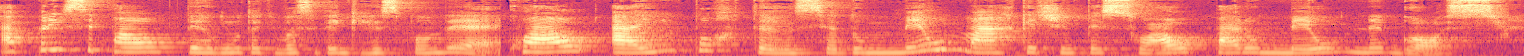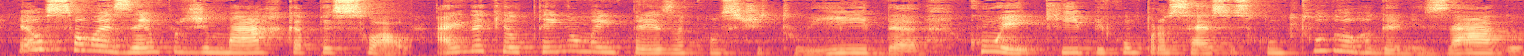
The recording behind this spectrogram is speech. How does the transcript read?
A principal pergunta que você tem que responder é: qual a importância do meu marketing pessoal para o meu negócio? Eu sou um exemplo de marca pessoal. Ainda que eu tenha uma empresa constituída, com equipe, com processos, com tudo organizado,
